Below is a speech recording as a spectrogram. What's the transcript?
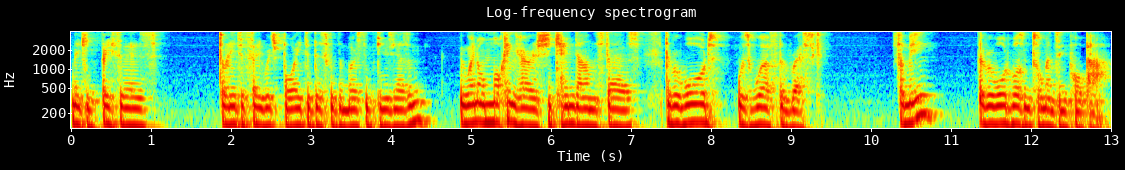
making faces. Do I need to say which boy did this with the most enthusiasm? We went on mocking her as she came down the stairs. The reward was worth the risk. For me, the reward wasn't tormenting poor Pat,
